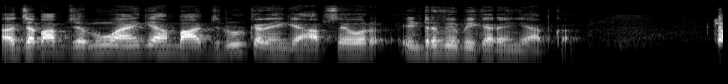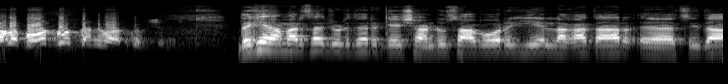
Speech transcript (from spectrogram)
जब आप जम्मू आएँगे हम बात ज़रूर करेंगे आपसे और इंटरव्यू भी करेंगे आपका। चलो बहुत बहुत धन्यवाद देखिए हमारे साथ जुड़े थे राकेश शांडू साहब और ये लगातार सीधा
